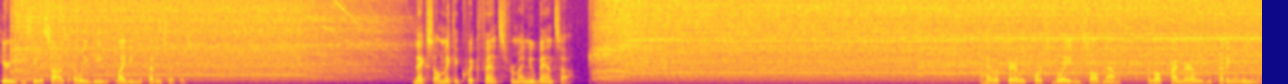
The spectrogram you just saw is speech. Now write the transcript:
Here you can see the saw's LED lighting the cutting surface. Next I'll make a quick fence for my new bandsaw. I have a fairly coarse blade installed now, as I'll primarily be cutting aluminum.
